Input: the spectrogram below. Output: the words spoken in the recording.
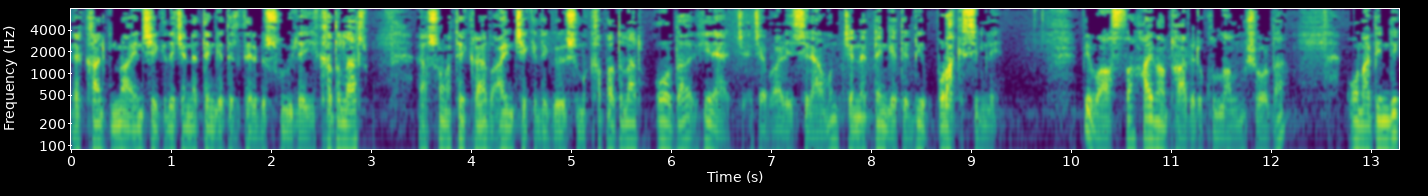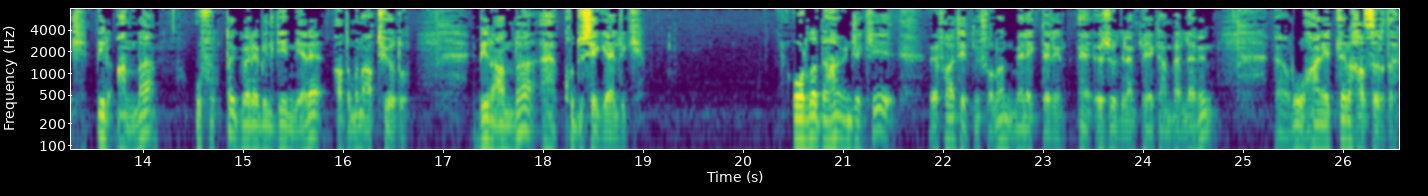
E, kalbimi aynı şekilde cennetten getirdikleri bir suyla yıkadılar. E, sonra tekrar aynı şekilde göğsümü kapadılar. Orada yine Cebrail Aleyhisselam'ın cennetten getirdiği Burak isimli bir vasıta hayvan tabiri kullanılmış orada. Ona bindik bir anda ufukta görebildiğim yere adımını atıyordu. Bir anda Kudüs'e geldik. Orada daha önceki vefat etmiş olan meleklerin, e, özür dilerim peygamberlerin e, ruhaniyetleri hazırdı.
